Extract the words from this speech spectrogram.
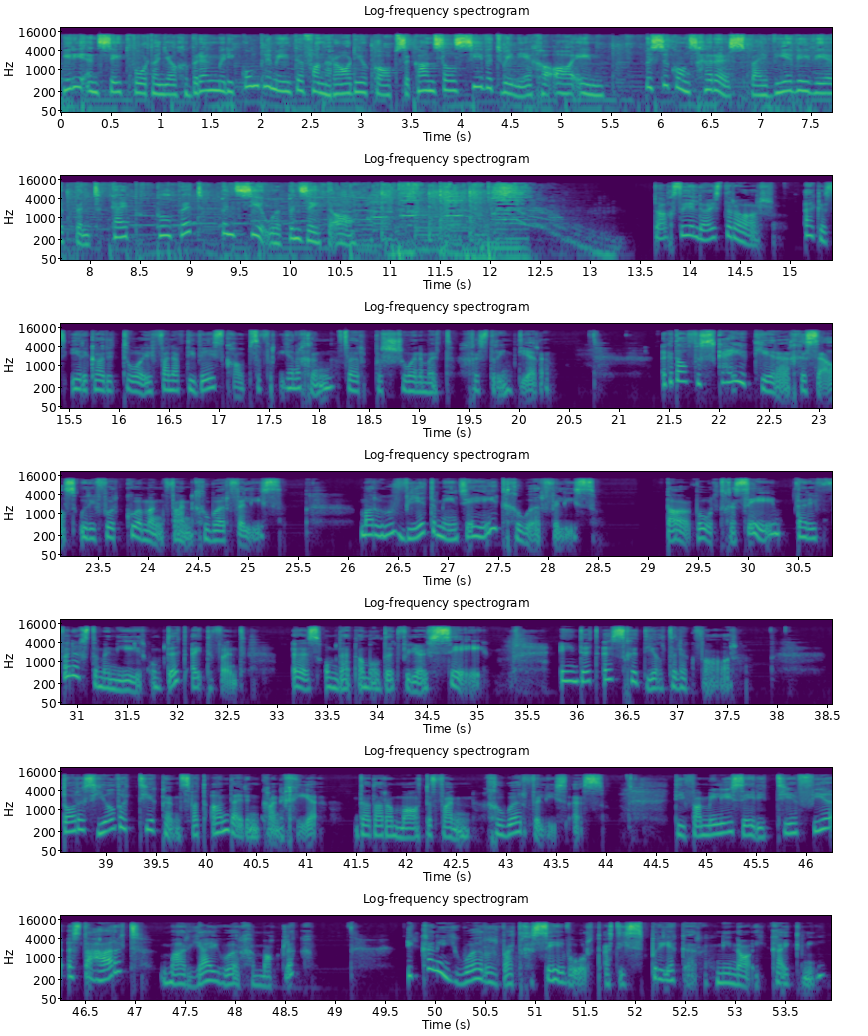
Hierdie inset word aan jou gebring met die komplimente van Radio Kaapse Kansel 729 AM. Besoek ons gerus by www.cape pulpit.co.za. Dag sê luisteraar. Ek is Erika de Tooy vanaf die Wes-Kaapse Vereniging vir persone met gestremthede. Ek het al verskeie kere gesels oor die voorkoming van gehoorverlies. Maar hoe weet 'n mens jy het gehoorverlies? Daar word gesê dat die vinnigste manier om dit uit te vind is om dit almal dit vir jou sê. En dit is gedeeltelik waar. Daar is heelwat tekens wat aanduiding kan gee dat daar 'n mate van gehoorverlies is. Die familie sê die TV is te hard, maar jy hoor gemaklik. Ek kan nie hoor wat gesê word as die spreker nie na u kyk nie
